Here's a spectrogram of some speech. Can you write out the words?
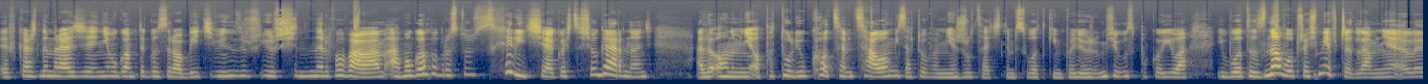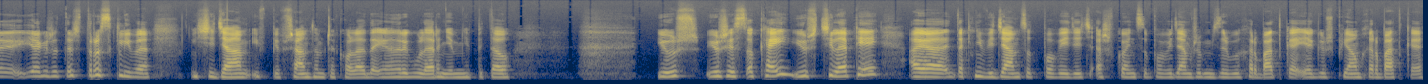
E, w każdym razie nie mogłam tego zrobić, więc już, już się denerwowałam, a mogłam po prostu schylić się, jakoś coś ogarnąć ale on mnie opatulił kocem całą i zaczął we mnie rzucać tym słodkim. Powiedział, żebym się uspokoiła i było to znowu prześmiewcze dla mnie, ale jakże też troskliwe. I siedziałam i wpieprzałam tę czekoladę i on regularnie mnie pytał już, już jest ok, już ci lepiej, a ja tak nie wiedziałam, co odpowiedzieć, aż w końcu powiedziałam, żeby mi zrobił herbatkę i jak już piłam herbatkę,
